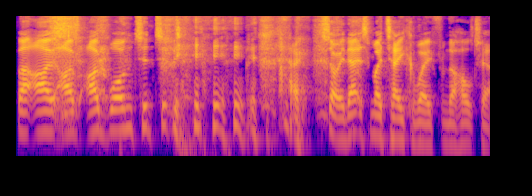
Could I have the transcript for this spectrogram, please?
But I, I, I wanted to be. Sorry, that's my takeaway from the whole chat.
